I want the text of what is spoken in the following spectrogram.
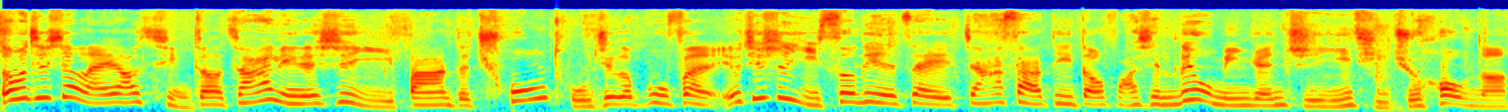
那么接下来要请教嘉玲的是以巴的冲突这个部分，尤其是以色列在加萨地道发现六名人质遗体之后呢，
